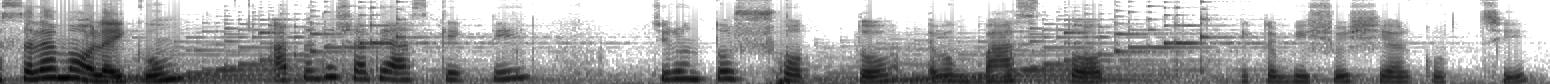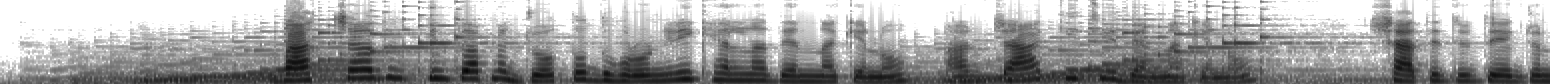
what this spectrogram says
আসসালামু আলাইকুম। আপনাদের সাথে আজকে একটি চিরন্ত সত্য এবং বাস্তব একটা বিষয় শেয়ার করছি। বাচ্চাদের কিন্তু আপনার যত ধরনেরই খেলনা দেন না কেন, আর যা কিছুই দেন না কেন, সাথে যদি একজন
